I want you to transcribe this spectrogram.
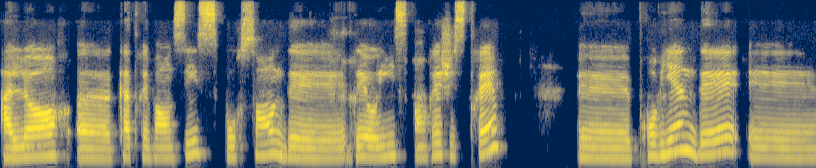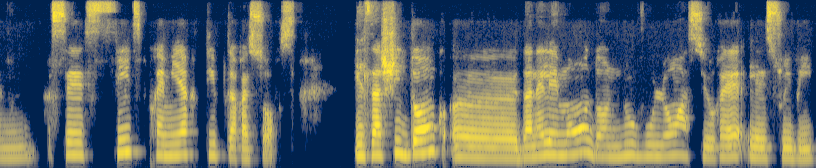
alors 86% euh, des DOIs enregistrés euh, proviennent de euh, ces six premiers types de ressources. Il s'agit donc d'un élément dont nous voulons assurer les suivis.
